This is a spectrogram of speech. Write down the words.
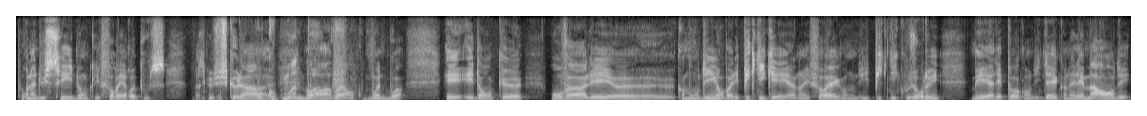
pour l'industrie, donc les forêts repoussent. Parce que jusque-là... On coupe moins de bois. On, voilà, on coupe moins de bois. Et, et donc, euh, on va aller, euh, comme on dit, on va aller pique-niquer hein, dans les forêts. On dit pique-nique aujourd'hui, mais à l'époque, on disait qu'on allait marander.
